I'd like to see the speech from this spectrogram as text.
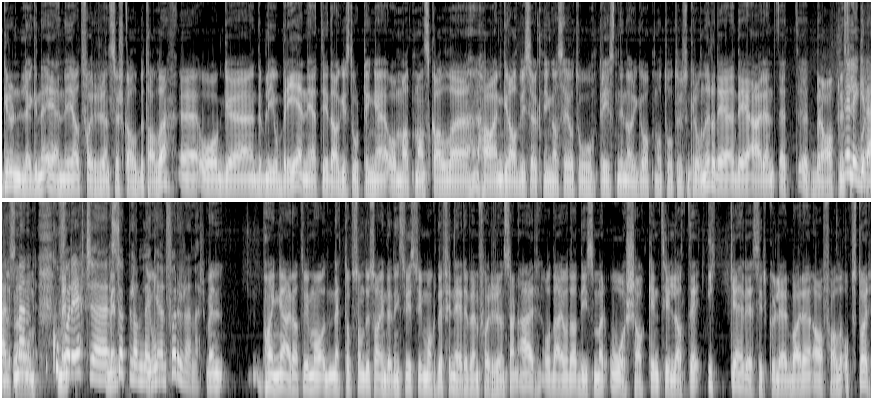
grunnleggende enig i at forurenser skal betale. Eh, og eh, Det blir jo bred enighet i dag i Stortinget om at man skal eh, ha en gradvis økning av CO2-prisen i Norge opp mot 2000 kroner. og Det, det er et, et, et, bra prinsipp. Det ligger der. Men hvorfor men, er ikke søppelanlegget en forurenser? Men Poenget er at vi må nettopp som du sa innledningsvis, vi må definere hvem forurenseren er. og Det er jo da de som er årsaken til at det ikke ikke-resirkulerbare avfallet oppstår,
